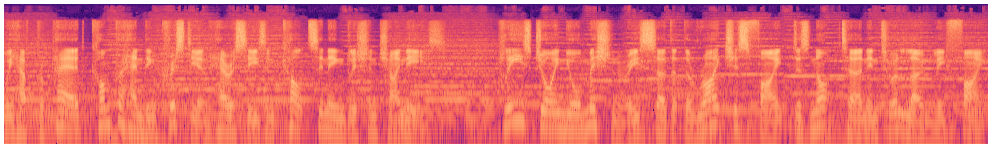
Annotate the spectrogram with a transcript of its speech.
we have prepared Comprehending Christian Heresies and Cults in English and Chinese. Please join your missionaries so that the righteous fight does not turn into a lonely fight.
